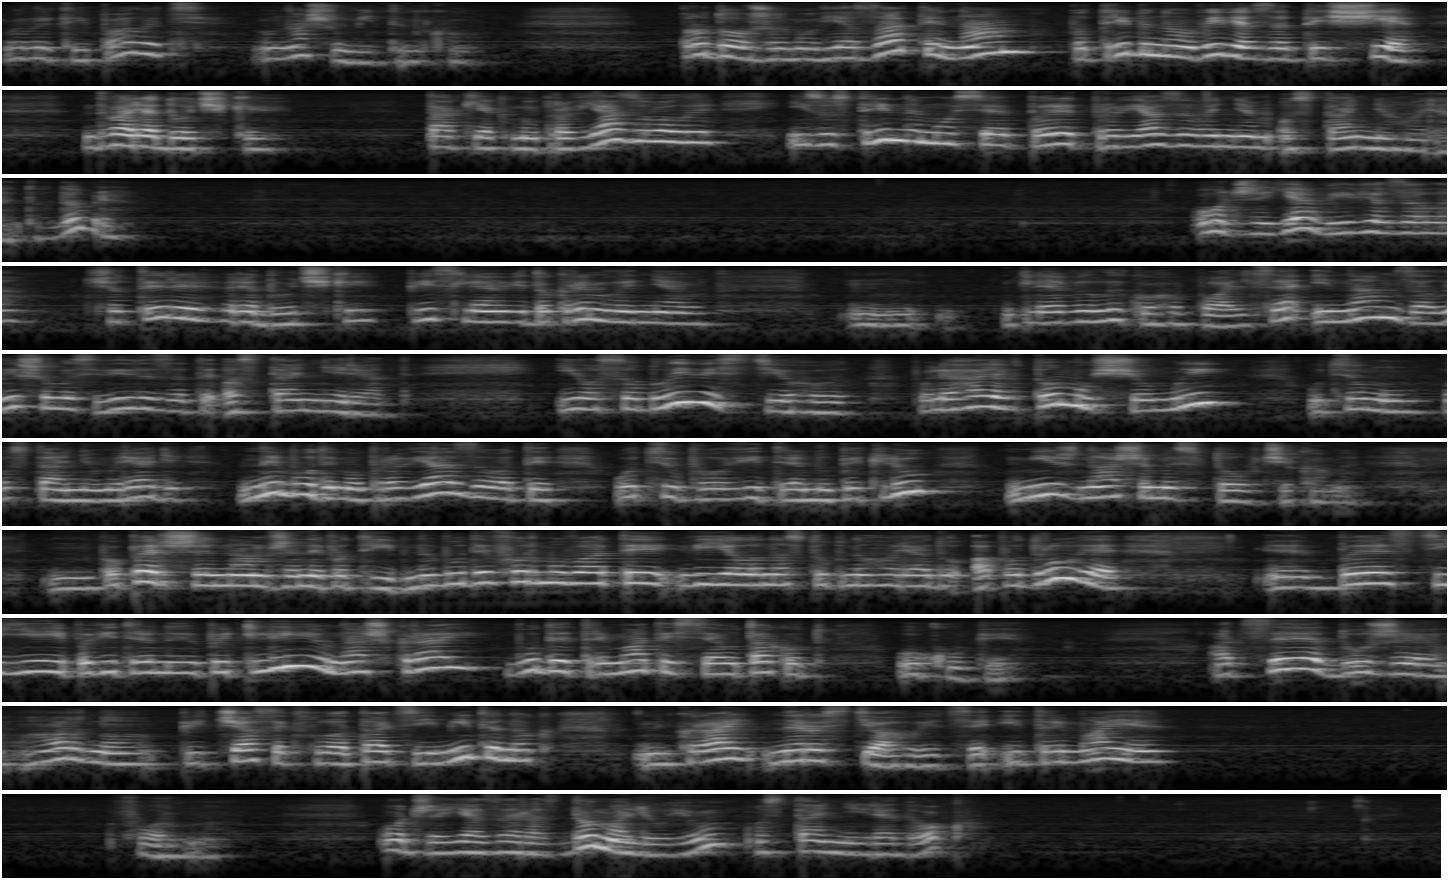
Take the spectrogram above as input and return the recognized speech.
великий палець у нашу мітинку. Продовжуємо в'язати. Нам потрібно вив'язати ще два рядочки, так як ми пров'язували, і зустрінемося перед пров'язуванням останнього ряду. Добре? Отже, я вив'язала чотири рядочки після відокремлення для великого пальця, і нам залишилось вив'язати останній ряд. І особливість його полягає в тому, що ми у цьому останньому ряді не будемо пров'язувати оцю повітряну петлю між нашими стовпчиками. По-перше, нам вже не потрібно буде формувати віяло наступного ряду, а по-друге, е, без цієї повітряної петлі наш край буде триматися отак от у купі. А це дуже гарно під час експлуатації мітинок край не розтягується і тримає форму. Отже, я зараз домалюю останній рядок.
